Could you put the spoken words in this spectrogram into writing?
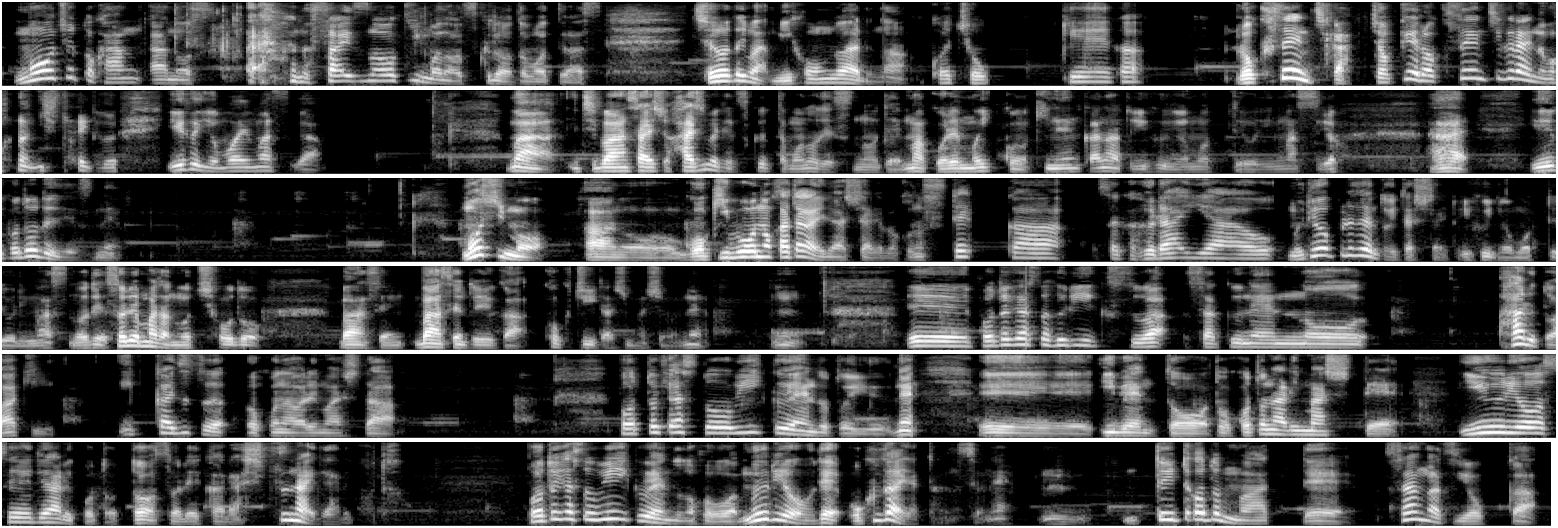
もうちょっとかんあの サイズの大きいものを作ろうと思ってます。ちょうど今見本があるな。これ直径が6センチか。直径6センチぐらいのものにしたいというふうに思いますが、まあ、一番最初、初めて作ったものですので、まあ、これも一個の記念かなというふうに思っておりますよ。はい。いうことでですね、もしも、あの、ご希望の方がいらっしゃれば、このステッカー、それからフライヤーを無料プレゼントいたしたいというふうに思っておりますので、それはまた後ほど番宣、番宣というか告知いたしましょうね。うん。えー、ポッドキャストフリークスは昨年の春と秋、1回ずつ行われました、ポッドキャストウィークエンドというね、えーイベントと異なりまして、有料制であることと、それから室内であること。ポッドキャストウィークエンドの方は無料で屋外だったんですよね。うん。といったこともあって、3月4日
